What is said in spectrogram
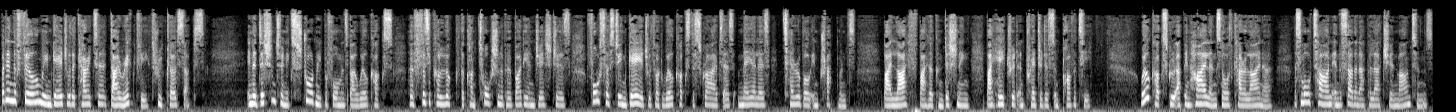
but in the film we engage with the character directly through close-ups. In addition to an extraordinary performance by Wilcox, her physical look, the contortion of her body and gestures, force us to engage with what Wilcox describes as Mayella's terrible entrapments, by life, by her conditioning, by hatred and prejudice and poverty. Wilcox grew up in Highlands, North Carolina, a small town in the southern Appalachian Mountains,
